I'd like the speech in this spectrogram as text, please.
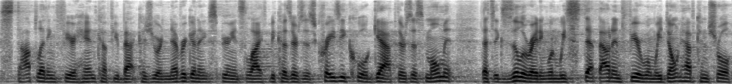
stop letting fear handcuff you back because you are never going to experience life because there's this crazy cool gap. There's this moment that's exhilarating when we step out in fear, when we don't have control,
